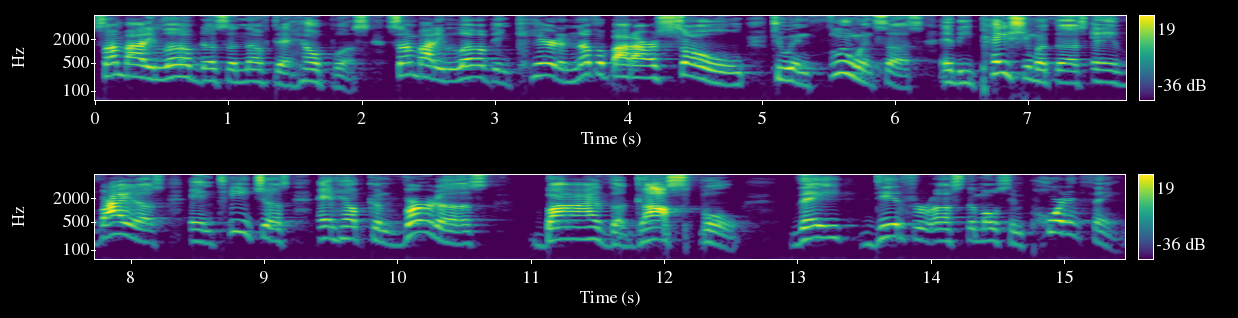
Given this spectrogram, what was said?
Somebody loved us enough to help us. Somebody loved and cared enough about our soul to influence us and be patient with us and invite us and teach us and help convert us by the gospel. They did for us the most important thing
